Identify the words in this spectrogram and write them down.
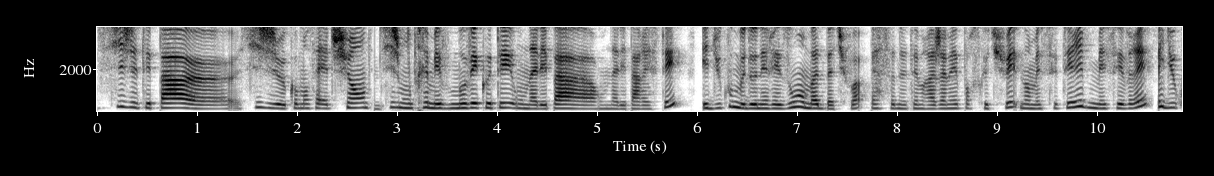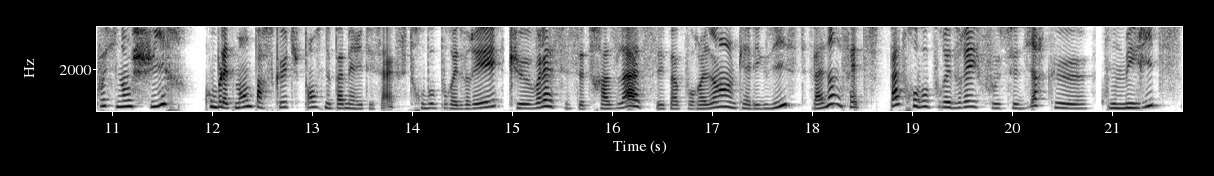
si j'étais pas, si je commençais à être chiante, si je montrais mes mauvais côtés, on n'allait pas, on n'allait pas rester et du coup me donner raison en mode bah tu vois, personne ne t'aimera jamais pour ce que tu es. Non mais c'est terrible, mais c'est vrai. Et du coup sinon fuir complètement parce que tu penses ne pas mériter ça, que c'est trop beau pour être vrai, que voilà, c'est cette phrase-là, c'est pas pour rien qu'elle existe. Bah non, en fait, pas trop beau pour être vrai, il faut se dire que qu'on mérite.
